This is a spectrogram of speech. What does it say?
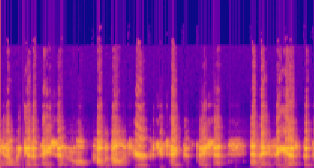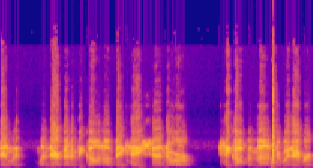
you know we get a patient and we'll call the volunteer, could you take this patient? And they say yes. But then with, when they're going to be gone on vacation or take off a month or whatever,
